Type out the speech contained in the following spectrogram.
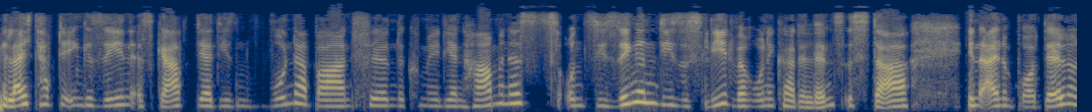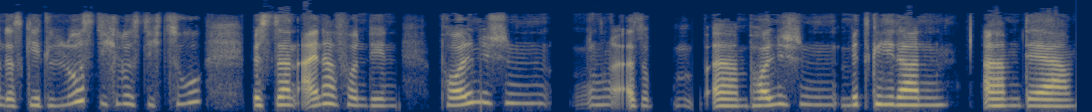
vielleicht habt ihr ihn gesehen, es gab ja diesen wunderbaren Film The Comedian Harmonists. Und sie singen dieses Lied, Veronika der Lenz ist da in einem Bordell. Und es geht lustig, lustig zu, bis dann einer von den polnischen, also ähm, polnischen Mitgliedern ähm, der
